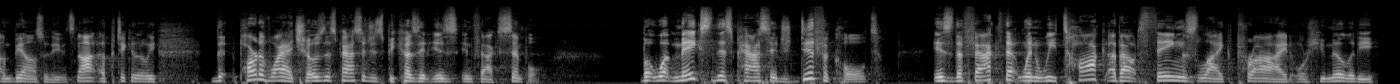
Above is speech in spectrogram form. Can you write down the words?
I'm to be honest with you. It's not a particularly the, part of why I chose this passage is because it is, in fact, simple. But what makes this passage difficult is the fact that when we talk about things like pride or humility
